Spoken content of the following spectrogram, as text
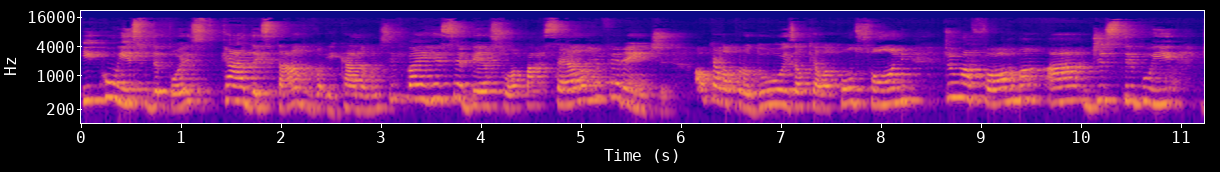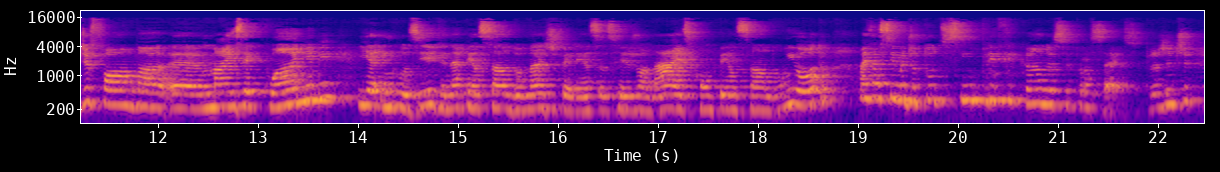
E com isso, depois, cada estado e cada município vai receber a sua parcela referente ao que ela produz, ao que ela consome, de uma forma a distribuir de forma é, mais equânime e, inclusive, né, pensando nas diferenças regionais, compensando um e outro, mas, acima de tudo, simplificando esse processo, para a gente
